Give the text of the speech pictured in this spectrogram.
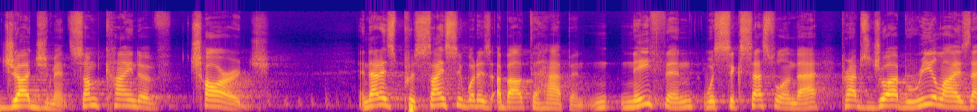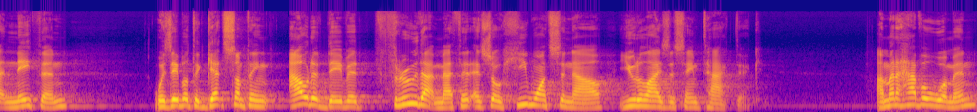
judgment, some kind of charge. And that is precisely what is about to happen. Nathan was successful in that. Perhaps Joab realized that Nathan was able to get something out of David through that method, and so he wants to now utilize the same tactic. I'm gonna have a woman,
